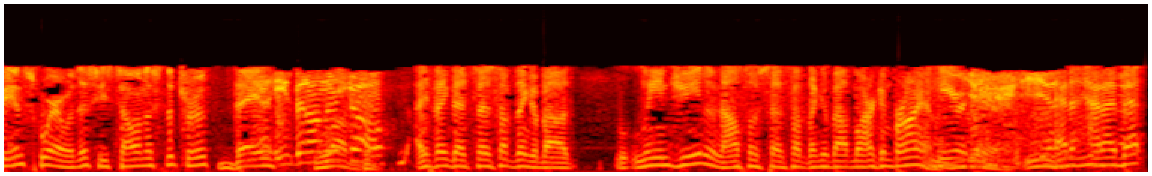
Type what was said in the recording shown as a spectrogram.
being square with us. He's telling us the truth. They Yeah, he's been on their show. it. I think that says something about Lean Gene and also says something about Mark and Brian. Here, Yeah. And, and I bet.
